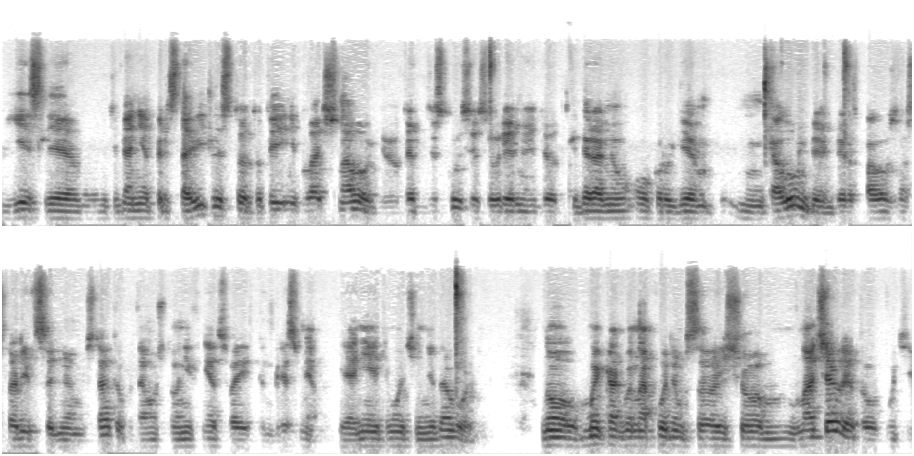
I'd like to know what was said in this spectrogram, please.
если у тебя нет представительства, то ты не платишь налоги. Вот эта дискуссия все время идет в федеральном округе Колумбия, где расположена столица Соединенных Штатов, потому что у них нет своих конгрессменов. И они этим очень недовольны. Но мы как бы находимся еще в начале этого пути,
